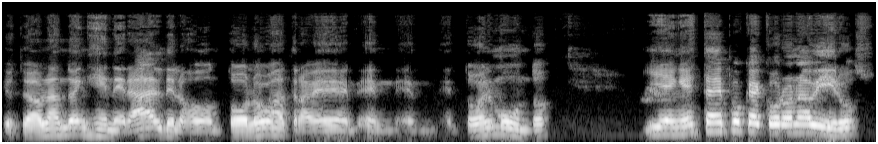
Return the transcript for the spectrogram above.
yo estoy hablando en general de los odontólogos a través en, en todo el mundo. Y en esta época de coronavirus,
